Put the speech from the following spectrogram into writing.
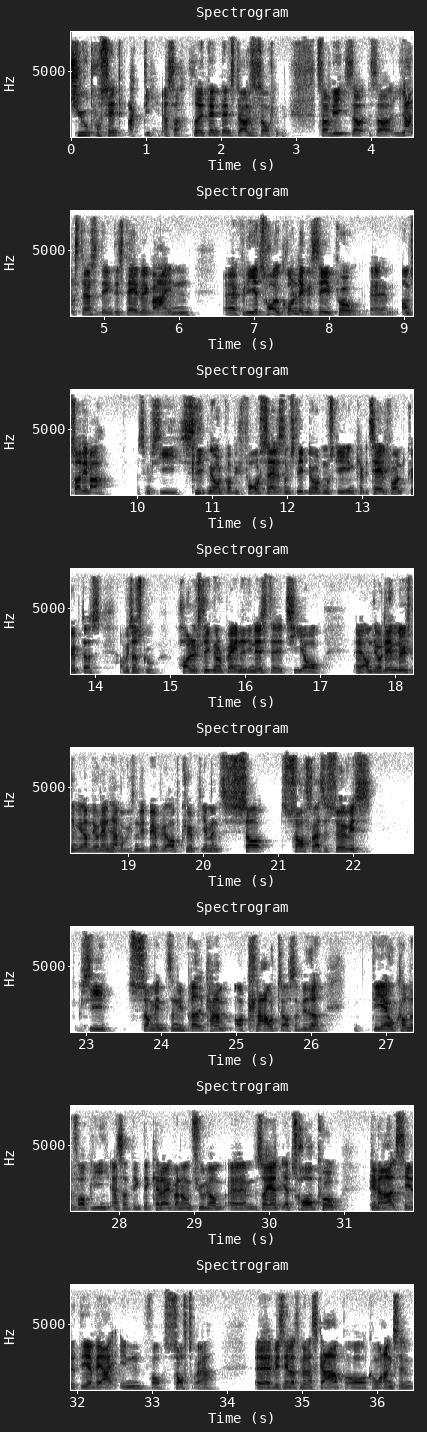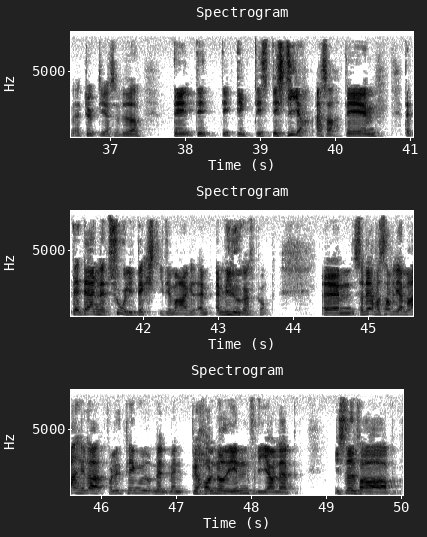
20%-agtigt, altså sådan den, den størrelsesorden. Så, vi, så, så langt størstedelen, det stadigvæk var inde. Øh, fordi jeg tror jo grundlæggende set på, øh, om så det var hvad skal man sige, Sleeknote, hvor vi fortsatte som Sleeknote, måske en kapitalfond købte os, og vi så skulle holde Sleeknote-banet de næste 10 år, øh, om det var den løsning, eller om det var den her, hvor vi sådan lidt mere blev opkøbt, jamen så software as a service, kan sige, som en, sådan en bred kamp, og cloud og så videre, det er jo kommet for at blive. Altså, det, det kan der ikke være nogen tvivl om. Øhm, så jeg, jeg tror på generelt set, at det at være inden for software, øh, hvis ellers man er skarp og konkurrencedygtig osv., det, det, det, det, det, det stiger. Altså, det, der, der er en naturlig vækst i det marked, af, af mit udgangspunkt. Øhm, så derfor så vil jeg meget hellere få lidt penge ud, men, men beholde noget inden, fordi jeg vil lade, i stedet for at,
